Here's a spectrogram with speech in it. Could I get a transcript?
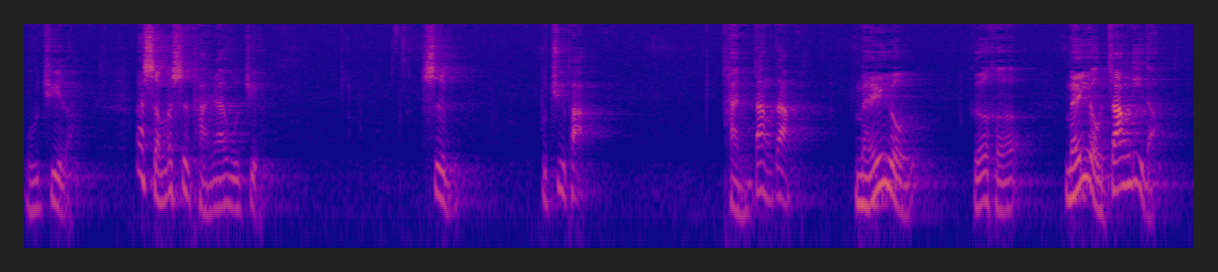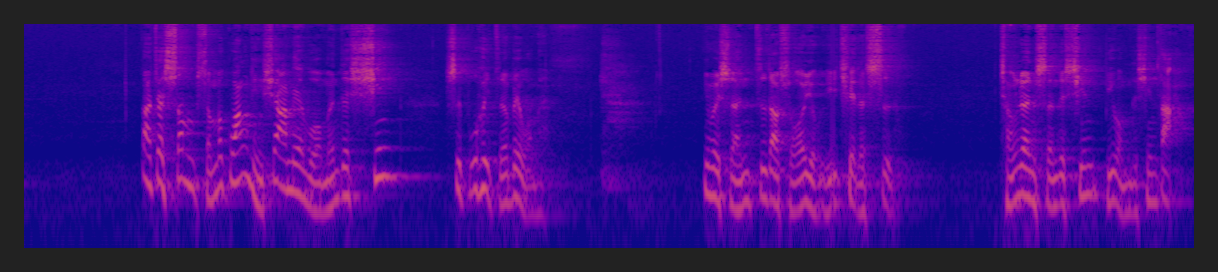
无惧了。那什么是坦然无惧？是不惧怕，坦荡荡，没有。隔阂没有张力的，那在什什么光景下面，我们的心是不会责备我们，因为神知道所有一切的事，承认神的心比我们的心大，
